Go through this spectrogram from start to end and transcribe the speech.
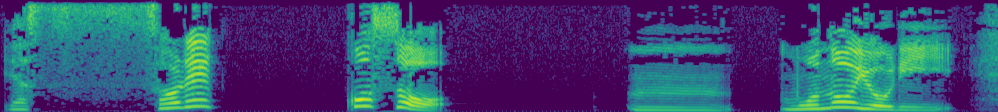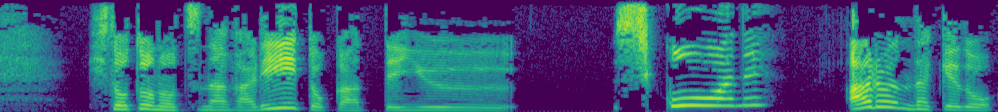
いや、それこそ、うーん、物より人とのつながりとかっていう思考はね、あるんだけど、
